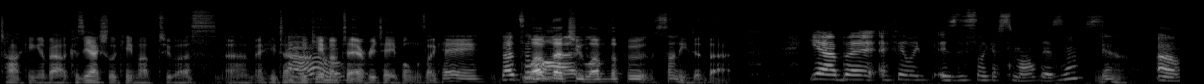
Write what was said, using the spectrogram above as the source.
talking about because he actually came up to us. Um, and he ta- he came Oh. up to every table and was like, "Hey, That's love lot. that you love the food." Sonny did that. Yeah, but I feel like is this like a small business? Yeah. Oh,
